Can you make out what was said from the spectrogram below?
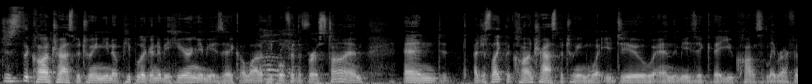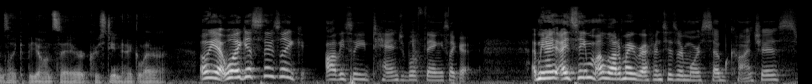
just the contrast between you know people are going to be hearing your music a lot of people oh, yes. for the first time and i just like the contrast between what you do and the music that you constantly reference like beyonce or christina aguilera oh yeah well i guess there's like obviously tangible things like i mean I, i'd say a lot of my references are more subconscious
